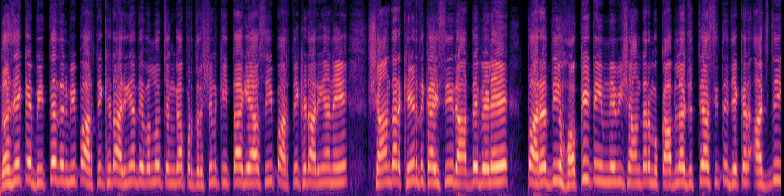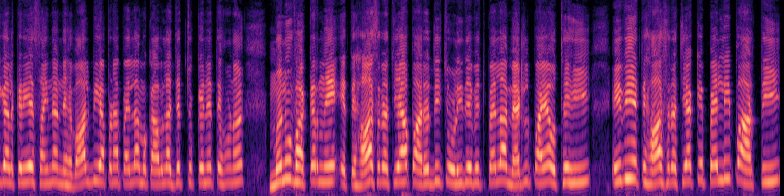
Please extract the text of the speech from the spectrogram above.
ਦੱਸਦੇ ਕਿ ਬੀਤੇ ਦਿਨ ਵੀ ਭਾਰਤੀ ਖਿਡਾਰੀਆਂ ਦੇ ਵੱਲੋਂ ਚੰਗਾ ਪ੍ਰਦਰਸ਼ਨ ਕੀਤਾ ਗਿਆ ਸੀ ਭਾਰਤੀ ਖਿਡਾਰੀਆਂ ਨੇ ਸ਼ਾਨਦਾਰ ਖੇਡ ਦਿਖਾਈ ਸੀ ਰਾਤ ਦੇ ਵੇਲੇ ਭਾਰਤ ਦੀ ਹਾਕੀ ਟੀਮ ਨੇ ਵੀ ਸ਼ਾਨਦਾਰ ਮੁਕਾਬਲਾ ਜਿੱਤਿਆ ਸੀ ਤੇ ਜੇਕਰ ਅੱਜ ਦੀ ਗੱਲ ਕਰੀਏ ਸਾਈਨਾ ਨਹਿਵਾਲ ਵੀ ਆਪਣਾ ਪਹਿਲਾ ਮੁਕਾਬਲਾ ਜਿੱਤ ਚੁੱਕੇ ਨੇ ਤੇ ਹੁਣ ਮਨੂ ਭਾਕਰ ਨੇ ਇਤਿਹਾਸ ਰਚਿਆ ਭਾਰਤ ਦੀ ਝੋਲੀ ਦੇ ਵਿੱਚ ਪਹਿਲਾ ਮੈਡਲ ਪਾਇਆ ਉੱਥੇ ਹੀ ਇਹ ਵੀ ਇਤਿਹਾਸ ਰਚਿਆ ਕਿ ਪਹਿਲੀ ਭਾਰਤੀ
